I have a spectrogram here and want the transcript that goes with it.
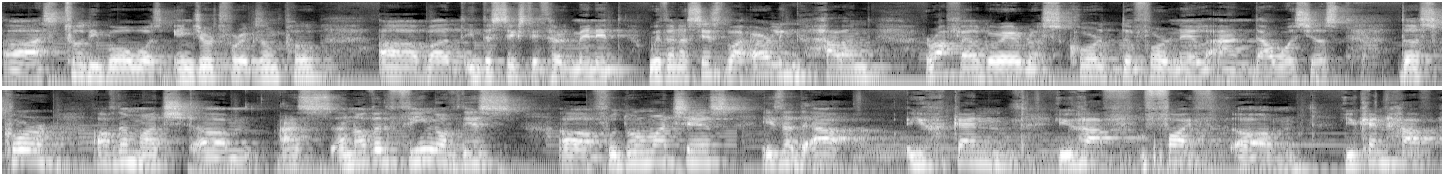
Uh, Todibo was injured, for example, uh, but in the 63rd minute, with an assist by Erling Haaland, Rafael Guerreiro scored the 4 0, and that was just the score of the match. Um, as another thing of this uh, football matches is that uh, you can you have five um, you can have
